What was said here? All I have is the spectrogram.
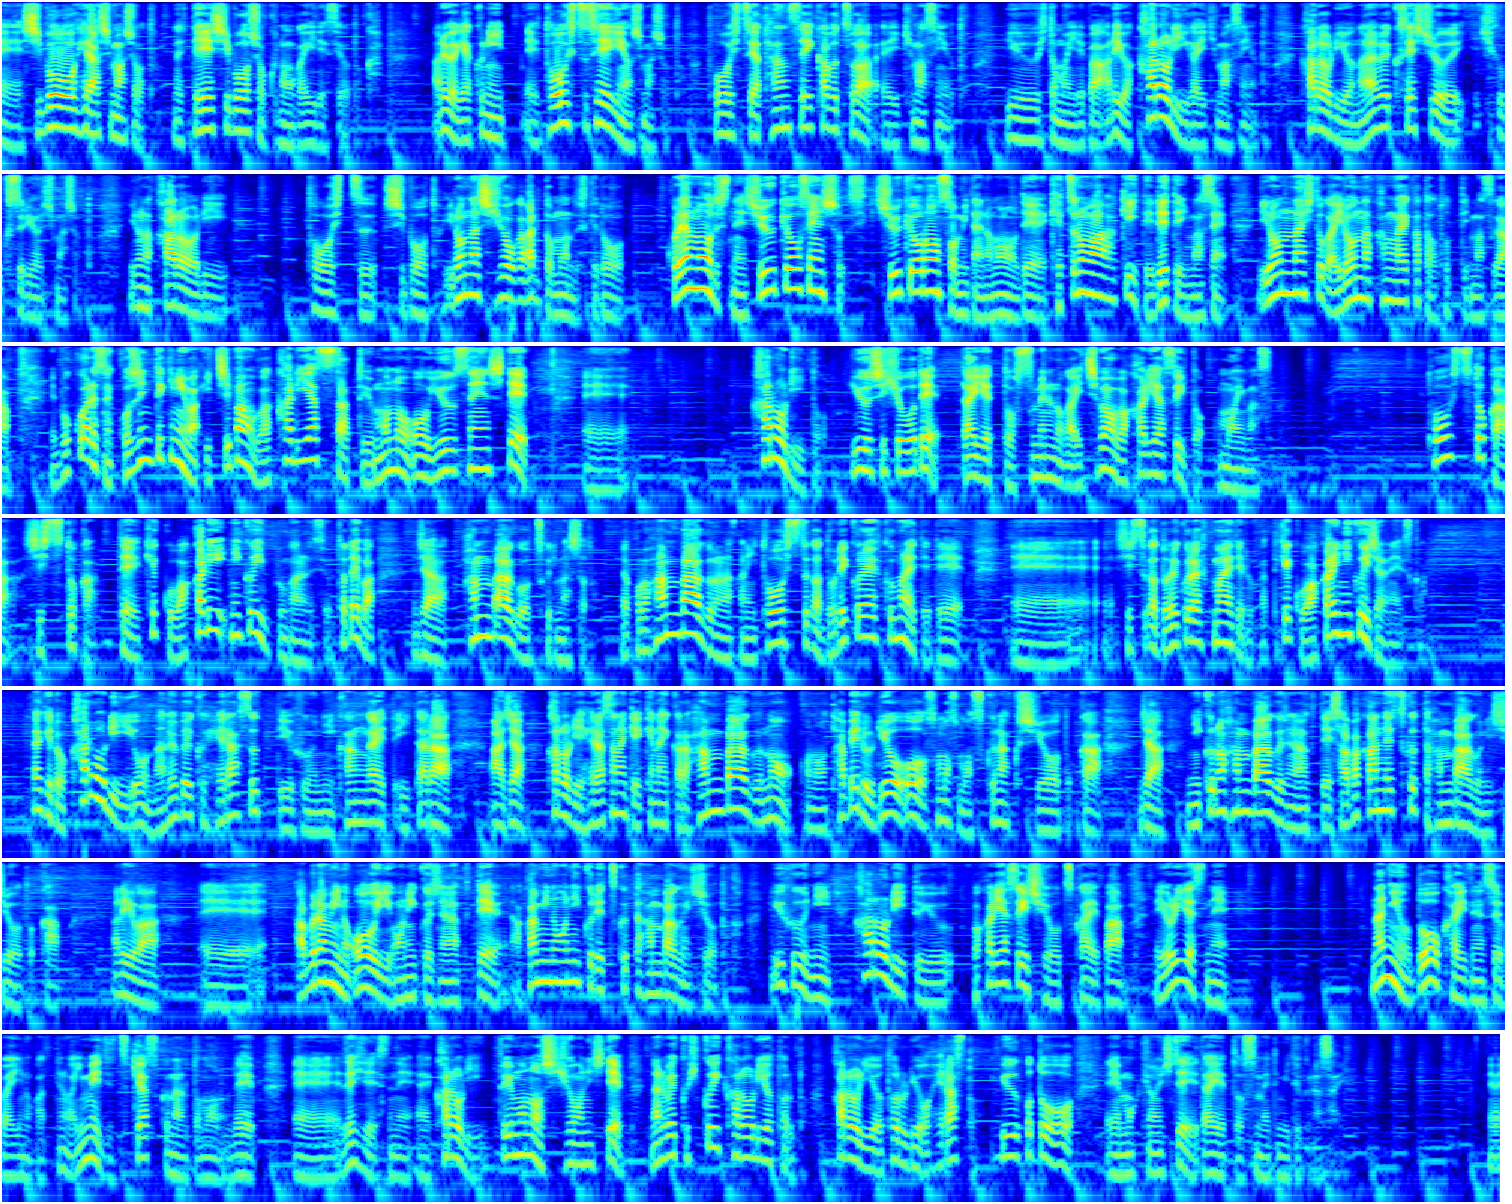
え脂肪を減らしましょうとで。低脂肪食の方がいいですよとか、あるいは逆に、え糖質制限をしましょうと。糖質や炭水化物はいきませんよという人もいれば、あるいはカロリーがいきませんよと。カロリーをなるべく摂取量を低くするようにしましょうと。いろんなカロリー、糖質、脂肪といろんな指標があると思うんですけど、これはもうですね、宗教戦宗教論争みたいなもので結論ははっきり言って出ていません。いろんな人がいろんな考え方をとっていますが、僕はですね、個人的には一番わかりやすさというものを優先して、えー、カロリーという指標でダイエットを進めるのが一番わかりやすいと思います。糖質とか脂質とかって結構分かりにくい部分があるんですよ。例えば、じゃあ、ハンバーグを作りましたと。じゃあこのハンバーグの中に糖質がどれくらい含まれてて、えー、脂質がどれくらい含まれてるかって結構分かりにくいじゃないですか。だけど、カロリーをなるべく減らすっていう風に考えていたら、あ、じゃあカロリー減らさなきゃいけないから、ハンバーグのこの食べる量をそもそも少なくしようとか、じゃあ肉のハンバーグじゃなくてサバ缶で作ったハンバーグにしようとか、あるいはえー、脂身の多いお肉じゃなくて赤身のお肉で作ったハンバーグにしようとかいう風にカロリーという分かりやすい指標を使えばよりですね何をどう改善すればいいのかっていうのがイメージつきやすくなると思うので、えー、ぜひですね、カロリーというものを指標にして、なるべく低いカロリーを取ると、カロリーを取る量を減らすということを、目標にしてダイエットを進めてみてください。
